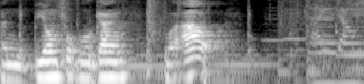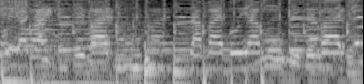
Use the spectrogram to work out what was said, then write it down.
And Beyond Football Gang, we're out. Survive,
